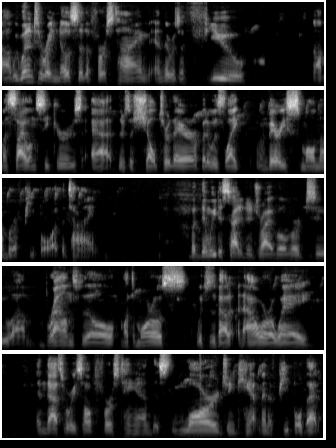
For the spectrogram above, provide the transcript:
Uh, we went into Reynosa the first time, and there was a few um, asylum seekers at. There's a shelter there, but it was like a very small number of people at the time. But then we decided to drive over to um, Brownsville, Matamoros, which is about an hour away and that's where we saw firsthand this large encampment of people that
